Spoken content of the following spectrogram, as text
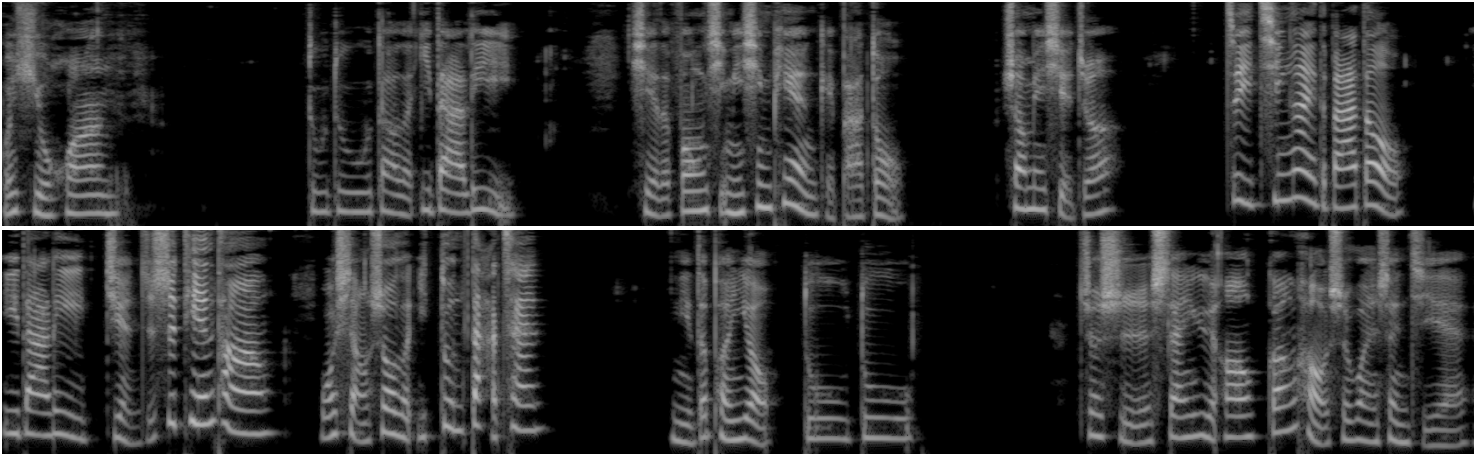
我喜欢。嘟嘟到了意大利，写了封明信片给巴豆，上面写着：“最亲爱的巴豆，意大利简直是天堂，我享受了一顿大餐。你的朋友嘟嘟。”这时三月凹刚好是万圣节，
